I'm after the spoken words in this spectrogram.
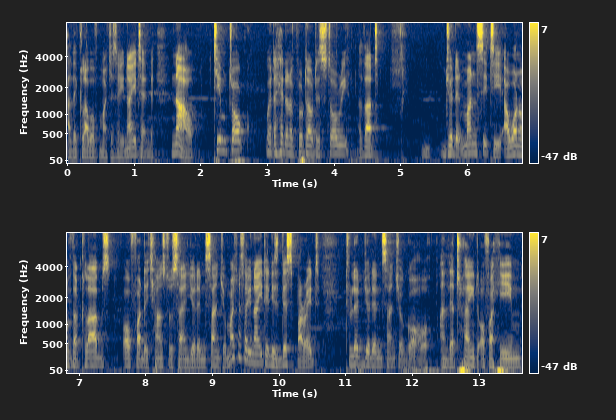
at the club of Manchester United. Now, Team Talk went ahead and put out a story that Jordan Man City are one of the clubs offered a chance to sign Jadon Sancho. Manchester United is desperate to let Jadon Sancho go, and they're trying to offer him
